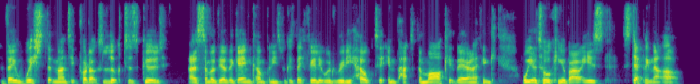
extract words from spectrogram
they wish that Mantic products looked as good as some of the other game companies because they feel it would really help to impact the market there. And I think what you're talking about is stepping that up,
